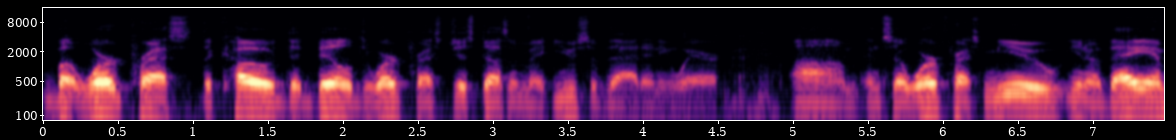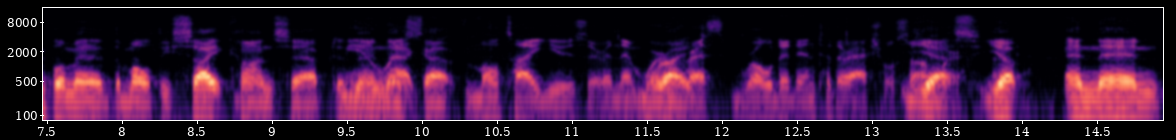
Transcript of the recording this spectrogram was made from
but WordPress, the code that builds WordPress, just doesn't make use of that anywhere. Um, and so WordPress Mu, you know, they implemented the multi-site concept, and Mu then that got multi-user, and then Right. WordPress rolled it into their actual software. Yes, yep. And then,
